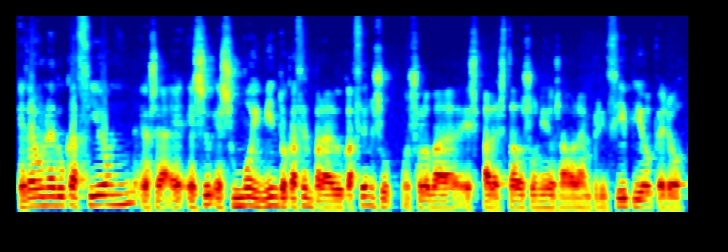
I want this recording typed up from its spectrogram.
era una educación, o sea, es, es, un movimiento que hacen para la educación, es, solo es para Estados Unidos ahora en principio, pero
